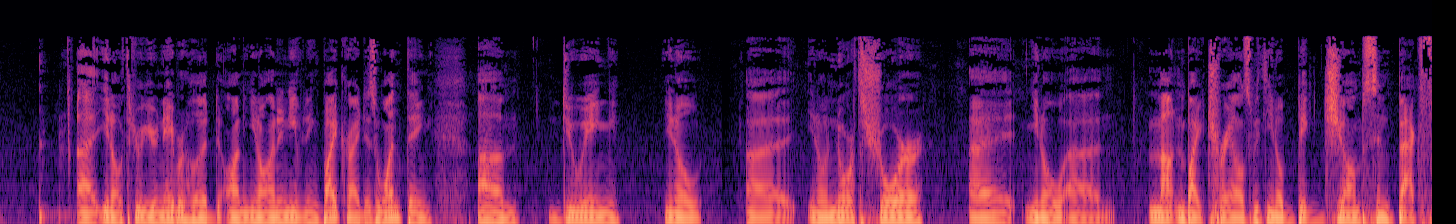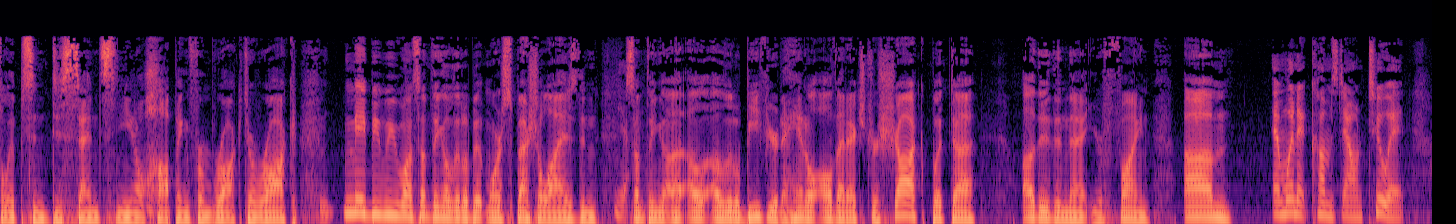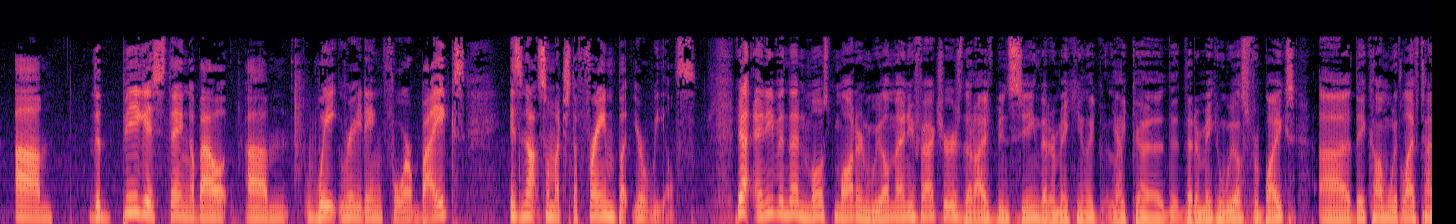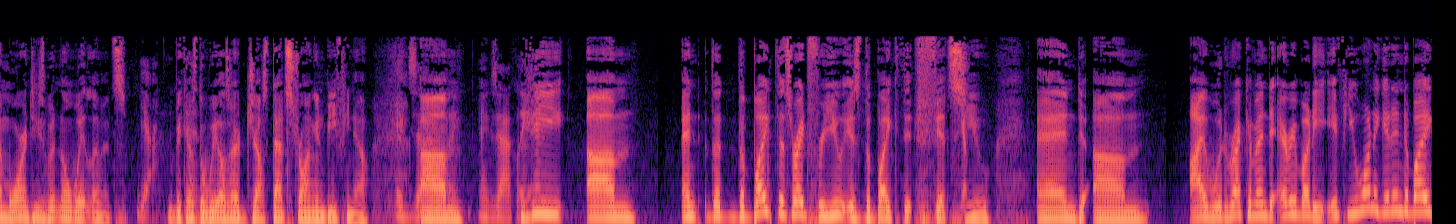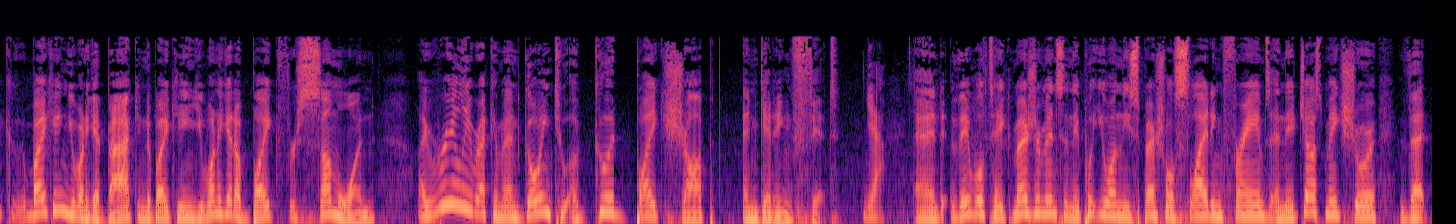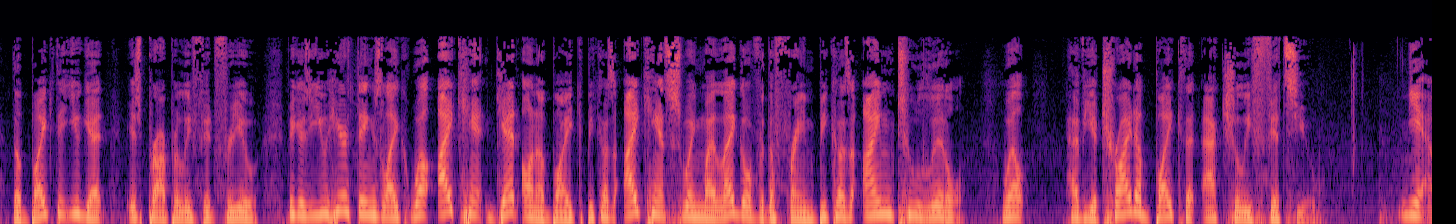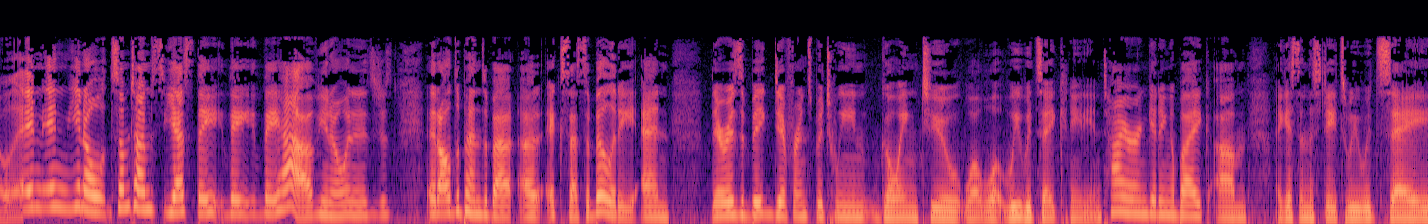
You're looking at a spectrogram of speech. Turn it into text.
uh, you know, through your neighborhood on, you know, on an evening bike ride is one thing. Um, doing, you know, uh, you know, North Shore, uh, you know, uh, mountain bike trails with, you know, big jumps and backflips and descents and, you know, hopping from rock to rock. Maybe we want something a little bit more specialized and Yeah. something a, a, a little beefier to handle all that extra shock. But, uh, other than that, you're fine. Um, and when it comes down to it, um, the biggest thing about um, weight rating for bikes is not so much the frame, but your wheels. Yeah, and even then, most modern wheel manufacturers that I've been seeing that are making like like uh, th- that are making wheels for bikes, uh, they come with lifetime warranties but no weight limits. Yeah. because the wheels are just that strong and beefy now. Exactly. Um, exactly. The um, and the the bike that's right for you is the bike that fits you, and um. I would recommend to everybody if you want to get into bike biking, you want to get back into biking, you want to get a bike for someone, I really recommend going to a good bike shop and getting fit yeah. and they will take measurements and they put you on these special sliding frames and they just make sure that the bike that you get is properly fit for you. Because you hear things like, well, I can't get on a bike because I can't swing my leg over the frame because I'm too little. Well, have you tried a bike that actually fits you? Yeah, and and you know sometimes yes they they they have you know and it's just it all depends about uh, accessibility and there is a big difference between going to well what we would say Canadian Tire and getting a bike. Um, I guess in the states we would say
